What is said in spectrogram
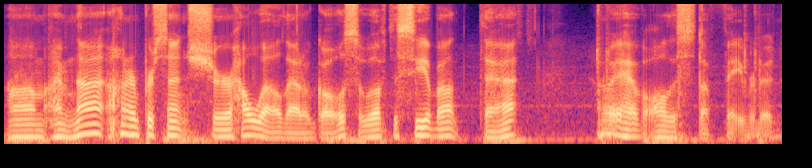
Um, I'm not 100% sure how well that'll go, so we'll have to see about that. How do I have all this stuff favorited?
